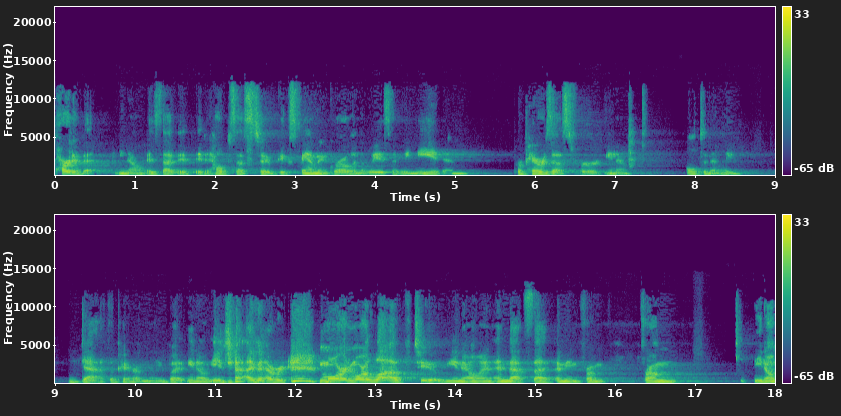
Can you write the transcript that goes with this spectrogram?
part of it you know is that it, it helps us to expand and grow in the ways that we need and prepares us for you know ultimately death apparently but you know each and every more and more love too you know and and that's that i mean from from you know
